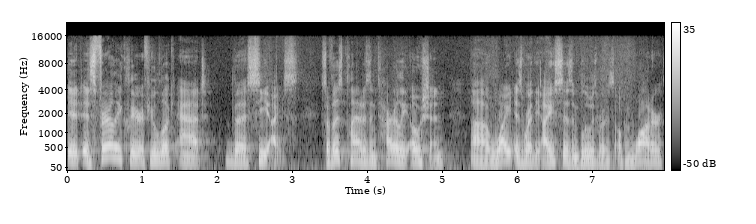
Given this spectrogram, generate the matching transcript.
It, it's fairly clear if you look at the sea ice. So if this planet is entirely ocean, uh, white is where the ice is and blue is where there's open water.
